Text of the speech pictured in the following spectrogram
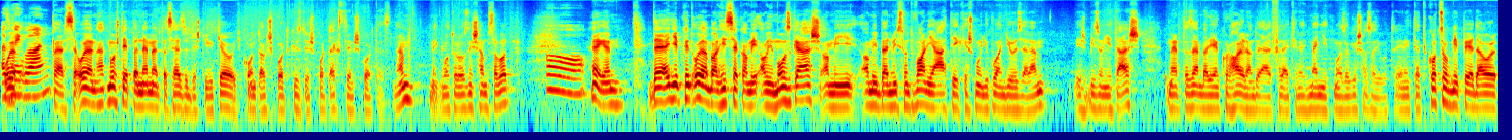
Az olyan, még van? Persze, olyan, hát most éppen nem, mert a szerződés tiltja, hogy kontaktsport, küzdősport, extrém sport, ez nem. Még motorozni sem szabad. Oh. Igen, de egyébként olyanban hiszek, ami, ami mozgás, ami, amiben viszont van játék, és mondjuk van győzelem és bizonyítás, mert az ember ilyenkor hajlandó elfelejteni, hogy mennyit mozog, és az a jó tréning. Tehát kocogni például,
